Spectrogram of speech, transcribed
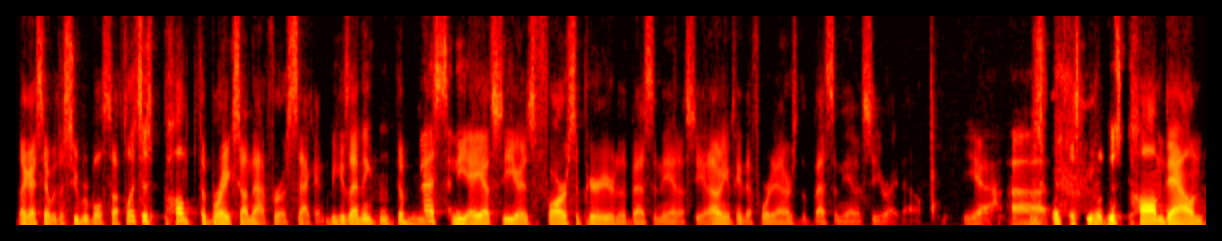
like I said with the Super Bowl stuff, let's just pump the brakes on that for a second because I think the Mhm. best in the AFC is far superior to the best in the NFC. And I don't even think that 49ers are the best in the NFC right now. yeah. Uh, just want those people just calm down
